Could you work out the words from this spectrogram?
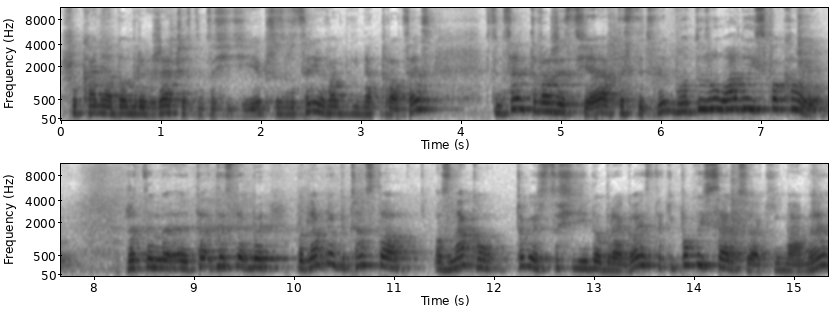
szukania dobrych rzeczy w tym, co się dzieje, przy zwróceniu uwagi na proces, w tym całym towarzystwie artystycznym było dużo ładu i spokoju. Że tym, to, to jest jakby, bo dla mnie jakby często oznaką czegoś, co się dzieje dobrego, jest taki pokój w sercu, jaki mamy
